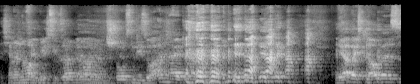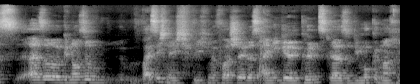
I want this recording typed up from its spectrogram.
Ich Und dann hocken die zusammen geguckt, und dann stoßen die so an, Alter. ja, aber ich glaube, es ist also genauso, weiß ich nicht, wie ich mir vorstelle, dass einige Künstler so die Mucke machen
